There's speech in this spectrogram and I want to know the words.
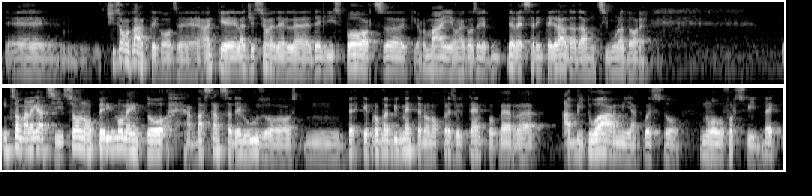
eh, ci sono tante cose, anche la gestione del, degli sports, che ormai è una cosa che deve essere integrata da un simulatore Insomma ragazzi, sono per il momento abbastanza deluso perché probabilmente non ho preso il tempo per abituarmi a questo nuovo force feedback,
